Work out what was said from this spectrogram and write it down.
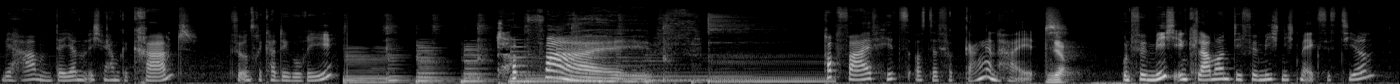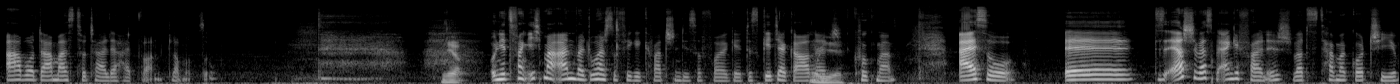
wir haben, der Jan und ich, wir haben gekramt für unsere Kategorie Top 5. Top 5 Hits aus der Vergangenheit. Ja. Und für mich, in Klammern, die für mich nicht mehr existieren, aber damals total der Hype waren, Klammer zu. Ja. Und jetzt fange ich mal an, weil du hast so viel gequatscht in dieser Folge. Das geht ja gar Oh nicht. je. Guck mal. Also, äh, das erste, was mir eingefallen ist, war das Tamagotchi.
